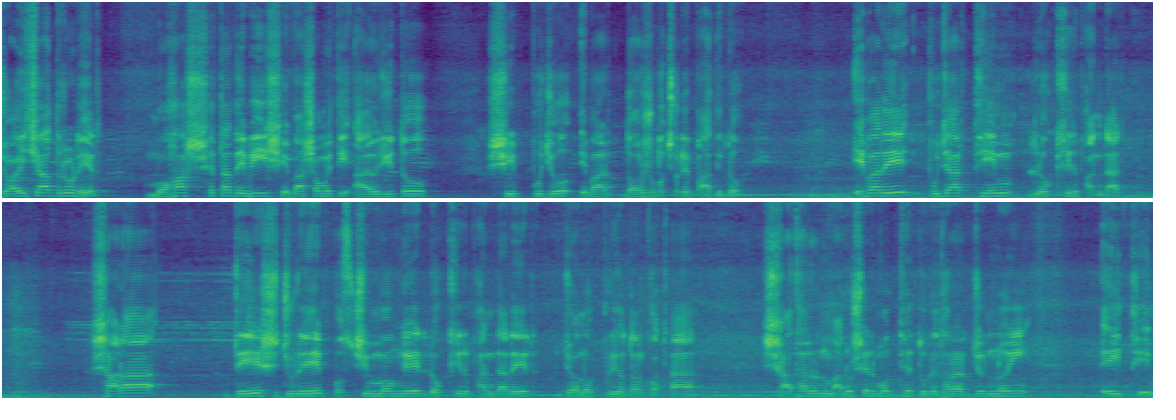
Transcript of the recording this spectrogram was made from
জয়চাঁদ রোডের মহাশ্বেতা দেবী সেবা সমিতি আয়োজিত শিব পুজো এবার দশ বছরে পা দিল। এবারে পূজার থিম লক্ষ্মীর ভাণ্ডার। সারা দেশ জুড়ে পশ্চিমবঙ্গের লক্ষ্মীর ভাণ্ডারের জনপ্রিয়তার কথা সাধারণ মানুষের মধ্যে তুলে ধরার জন্যই এই থিম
